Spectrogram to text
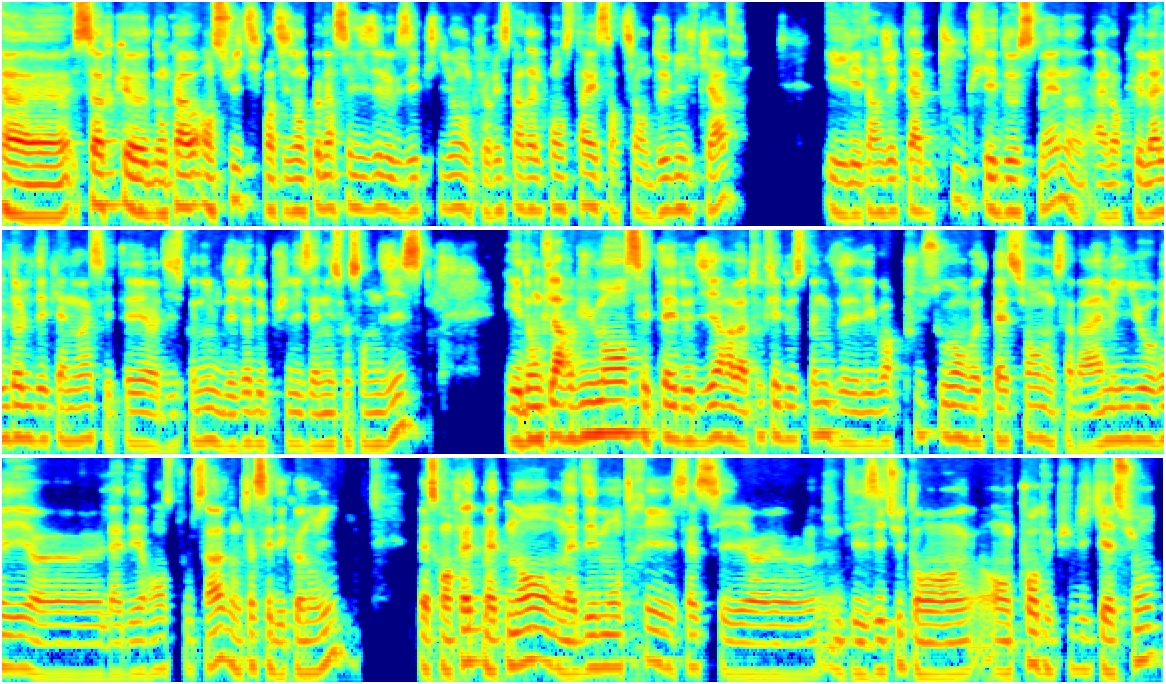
Euh, sauf que donc ah, ensuite, quand ils ont commercialisé le Xéplion, donc le Risperdal Consta est sorti en 2004 et il est injectable toutes les deux semaines, alors que l'aldol décanoïs était euh, disponible déjà depuis les années 70. Et donc l'argument, c'était de dire ah bah, toutes les deux semaines, vous allez voir plus souvent votre patient, donc ça va améliorer l'adhérence, tout ça. Donc ça, c'est des conneries Parce qu'en fait, maintenant, on a démontré, et ça c'est des études en, cours de publication,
